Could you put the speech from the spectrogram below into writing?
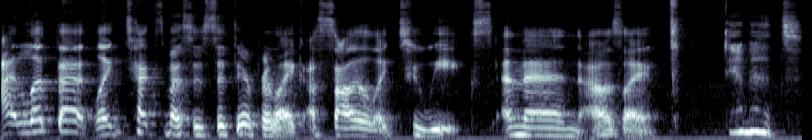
I let that like text message sit there for like a solid like two weeks. And then I was like, Damn it.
